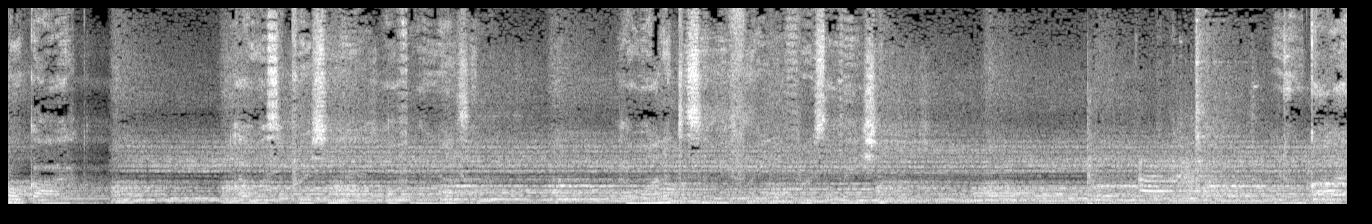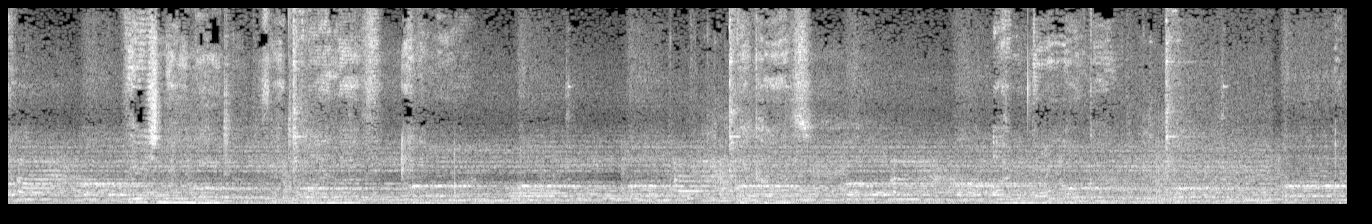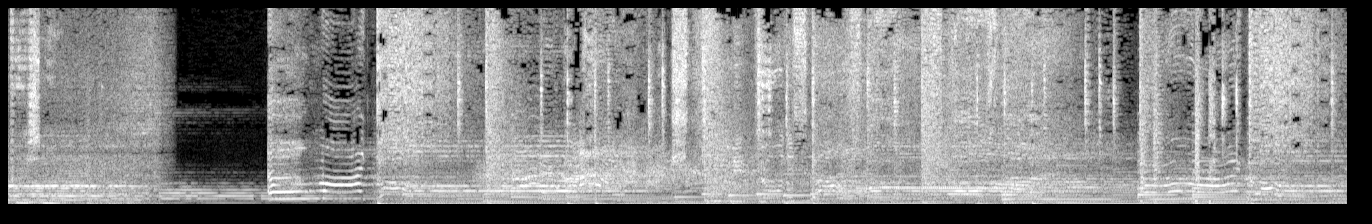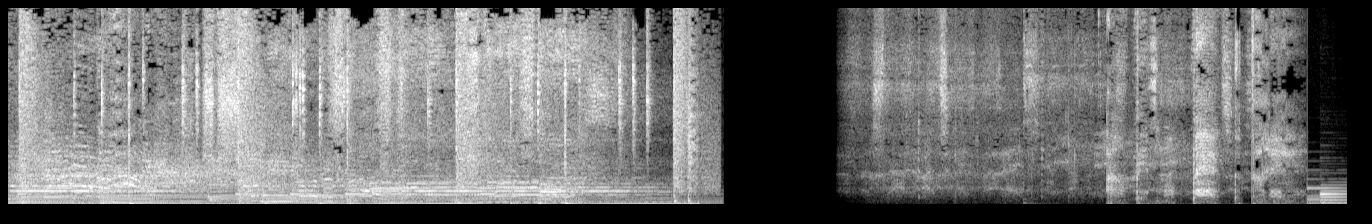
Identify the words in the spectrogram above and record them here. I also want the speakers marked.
Speaker 1: Oh God, I was a prisoner of one reason. I wanted to set me free for salvation. No God, there's no need
Speaker 2: back today.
